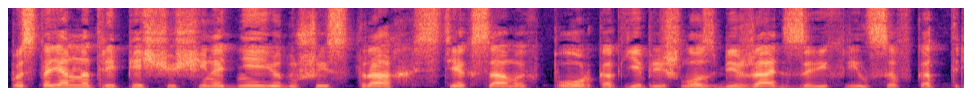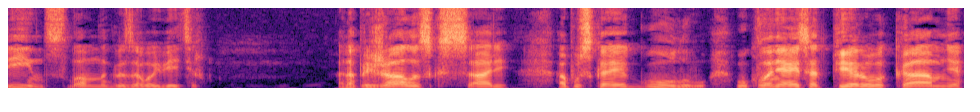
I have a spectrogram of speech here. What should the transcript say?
Постоянно трепещущий над ней ее души страх с тех самых пор, как ей пришлось бежать, завихрился в Катрин, словно грозовой ветер. Она прижалась к Саре, опуская голову, уклоняясь от первого камня,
